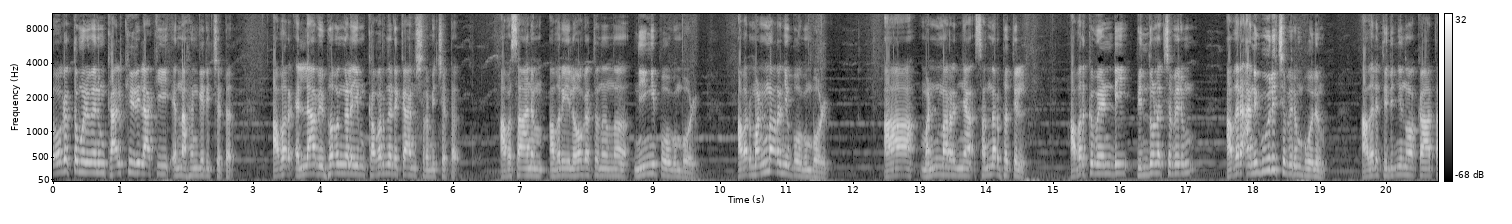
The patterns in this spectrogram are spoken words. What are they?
ലോകത്ത് മുഴുവനും കാൽക്കീഴിലാക്കി എന്ന് അഹങ്കരിച്ചിട്ട് അവർ എല്ലാ വിഭവങ്ങളെയും കവർന്നെടുക്കാൻ ശ്രമിച്ചിട്ട് അവസാനം അവർ ഈ ലോകത്ത് നിന്ന് നീങ്ങിപ്പോകുമ്പോൾ അവർ മൺമറഞ്ഞു പോകുമ്പോൾ ആ മൺമറഞ്ഞ സന്ദർഭത്തിൽ അവർക്ക് വേണ്ടി പിന്തുണച്ചവരും അവരെ അനുകൂലിച്ചവരും പോലും അവരെ തിരിഞ്ഞു നോക്കാത്ത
